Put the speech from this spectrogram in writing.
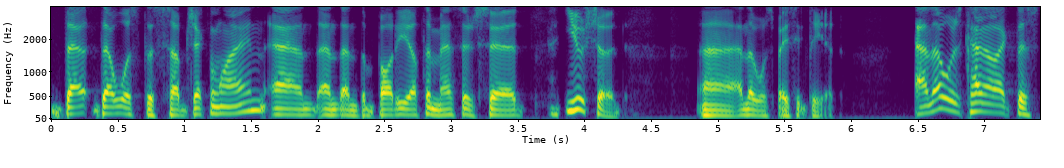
That that was the subject line, and and then the body of the message said, you should. Uh, and that was basically it. And that was kind of like this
